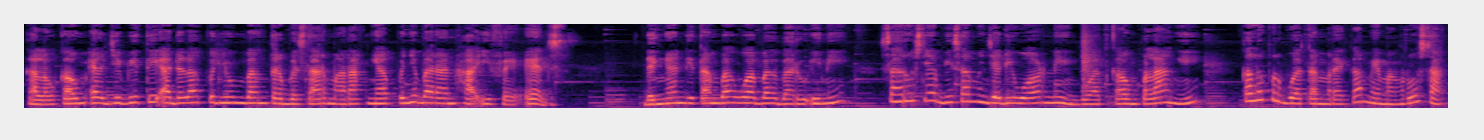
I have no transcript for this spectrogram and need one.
kalau kaum LGBT adalah penyumbang terbesar maraknya penyebaran HIV/AIDS. Dengan ditambah wabah baru ini, seharusnya bisa menjadi warning buat kaum pelangi kalau perbuatan mereka memang rusak.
